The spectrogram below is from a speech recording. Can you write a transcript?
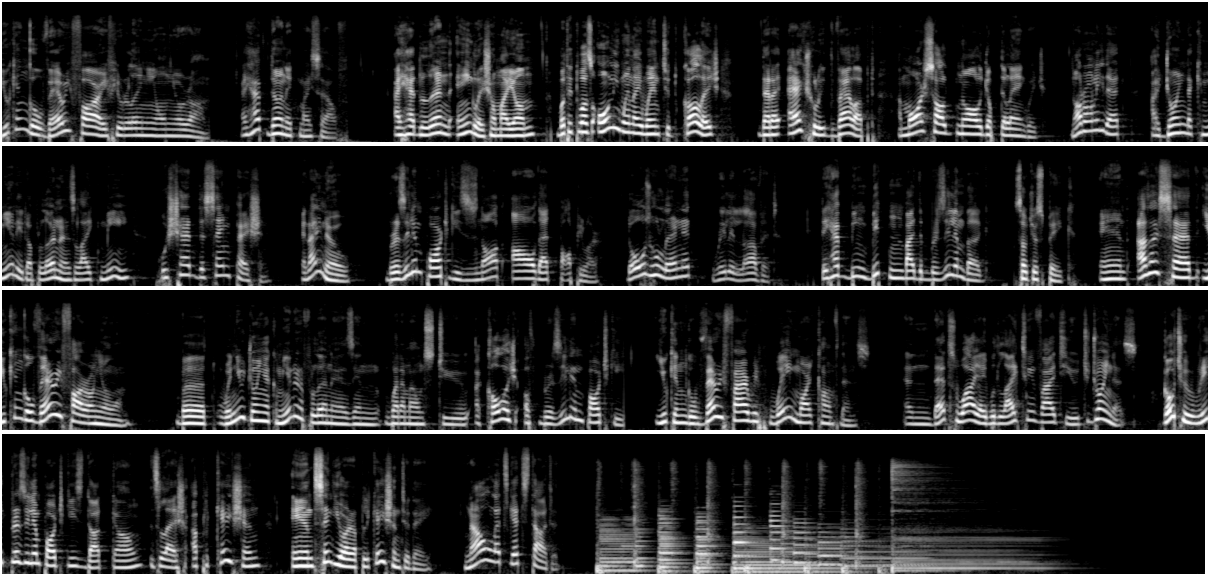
You can go very far if you're learning on your own. I have done it myself. I had learned English on my own, but it was only when I went to college that I actually developed a more solid knowledge of the language. Not only that, I joined a community of learners like me who shared the same passion. And I know Brazilian Portuguese is not all that popular. Those who learn it really love it. They have been bitten by the Brazilian bug, so to speak. And as I said, you can go very far on your own. But when you join a community of learners in what amounts to a college of Brazilian Portuguese, you can go very far with way more confidence. And that's why I would like to invite you to join us. Go to readbrazilianportuguese.com slash application and send your application today. Now let's get started.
